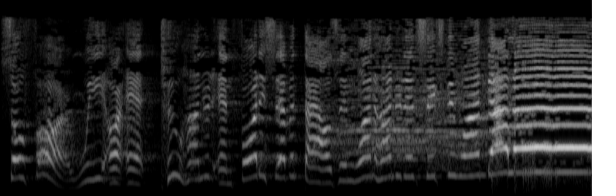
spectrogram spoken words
So far, we are at $247,161.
